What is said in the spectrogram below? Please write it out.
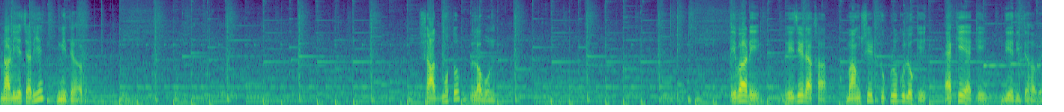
নাড়িয়ে চাড়িয়ে নিতে হবে। স্বাদ মতো লবণ। এবারে ভেজে রাখা মাংসের টুকরোগুলোকে একে একে দিয়ে দিতে হবে।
